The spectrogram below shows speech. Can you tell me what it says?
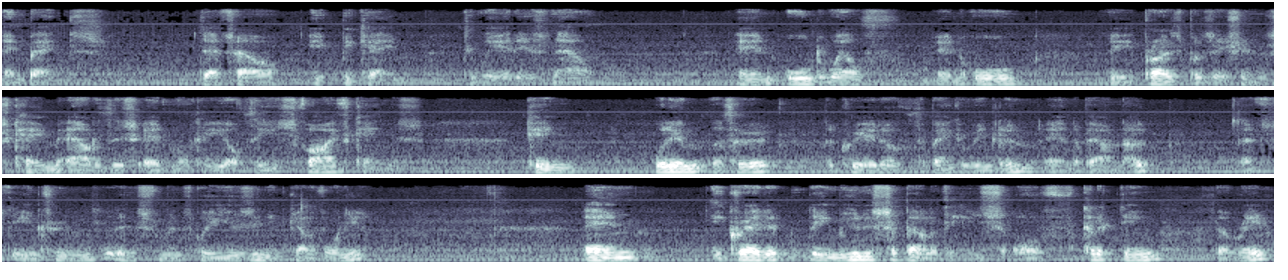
and banks. That's how it became to where it is now. And all the wealth and all the prize possessions came out of this admiralty of these five kings. King William III, the creator of the Bank of England and the pound note. That's the instruments we're using in California. And he created the municipalities of collecting the rent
